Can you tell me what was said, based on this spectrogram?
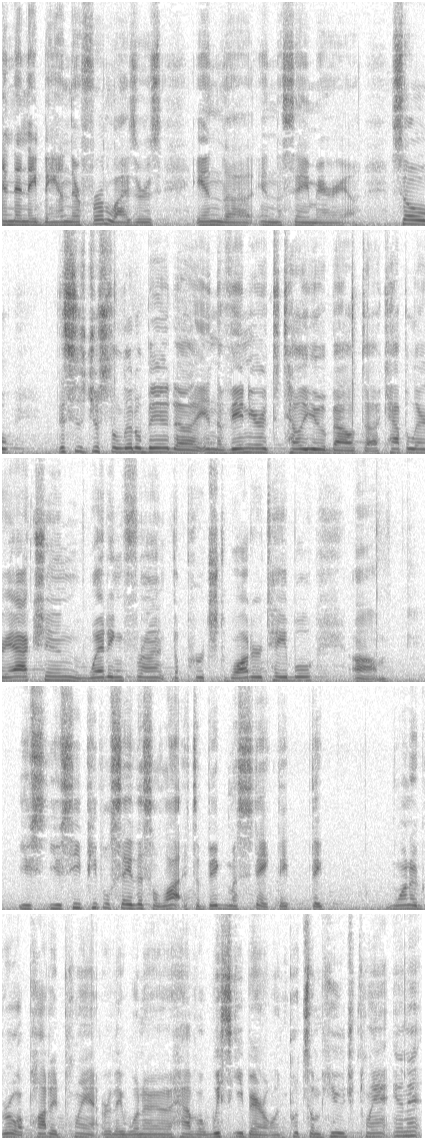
and then they ban their fertilizers in the in the same area. So this is just a little bit uh, in the vineyard to tell you about uh, capillary action, wetting front, the perched water table. Um, you, you see people say this a lot. It's a big mistake. They, they want to grow a potted plant or they want to have a whiskey barrel and put some huge plant in it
